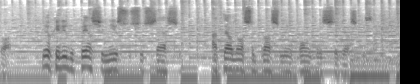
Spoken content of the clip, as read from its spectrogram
chora. Meu querido, pense nisso, sucesso. Até o nosso próximo encontro, se Deus quiser.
